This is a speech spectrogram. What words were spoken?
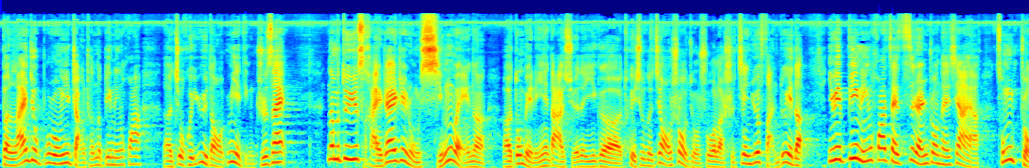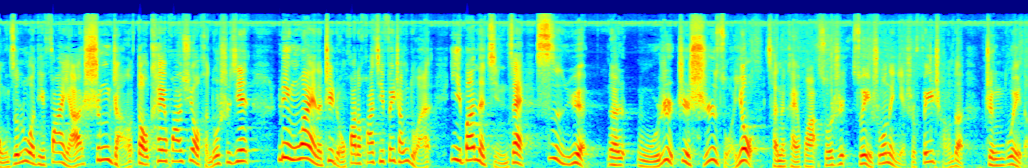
本来就不容易长成的冰凌花，呃，就会遇到灭顶之灾。那么对于采摘这种行为呢，呃，东北林业大学的一个退休的教授就说了，是坚决反对的。因为冰凌花在自然状态下呀，从种子落地发芽、生长到开花需要很多时间。另外呢，这种花的花期非常短，一般呢仅在四月那五日至十日左右才能开花，所以所以说呢也是非常的珍贵的。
